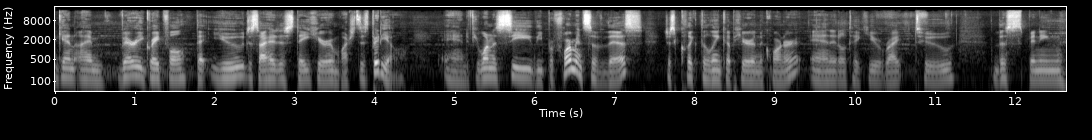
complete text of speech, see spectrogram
Again, I'm very grateful that you decided to stay here and watch this video. And if you want to see the performance of this, just click the link up here in the corner and it'll take you right to the spinning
